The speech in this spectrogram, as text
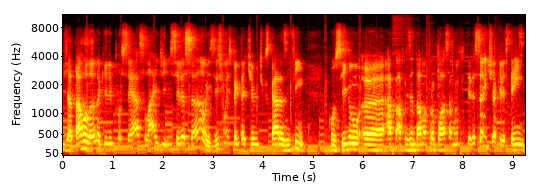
já tá rolando aquele processo lá de, de, seleção, existe uma expectativa de que os caras, enfim, consigam uh, ap apresentar uma proposta muito interessante, já que eles têm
